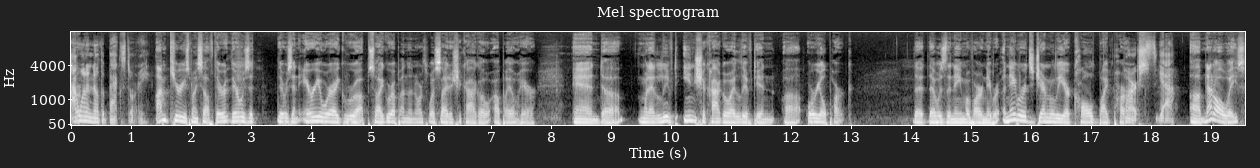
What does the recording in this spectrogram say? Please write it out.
I want to know the backstory. I'm curious myself. There there was a there was an area where I grew up. So I grew up on the northwest side of Chicago, out by O'Hare, and uh, when I lived in Chicago, I lived in uh, Oriole Park. That that was the name of our neighborhood. Uh, neighborhoods generally are called by parks. Parks, yeah. Um, not always.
